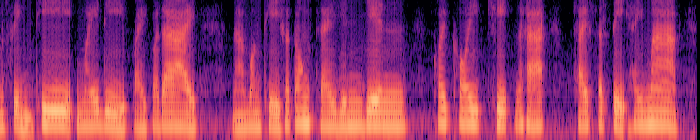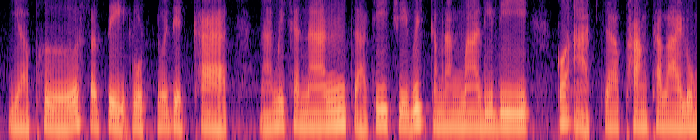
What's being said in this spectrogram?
ำสิ่งที่ไม่ดีไปก็ได้นะบางทีก็ต้องใจเย็นๆค่อยๆคคิดนะคะ ใช้สติให้มาก อย่าเผลอสติหลุดโดยเด็ดขาดนะมิฉะนั้นจากที่ชีวิตกำลังมาดีๆ ก็อาจจะพังทลายลง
